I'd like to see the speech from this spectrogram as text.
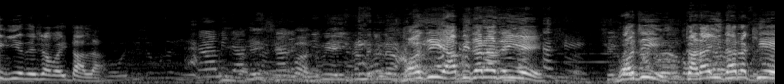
এগিয়ে দে সবাই তালা भौजी आप इधर आ जाइए भौजी कढ़ाई इधर रखिए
